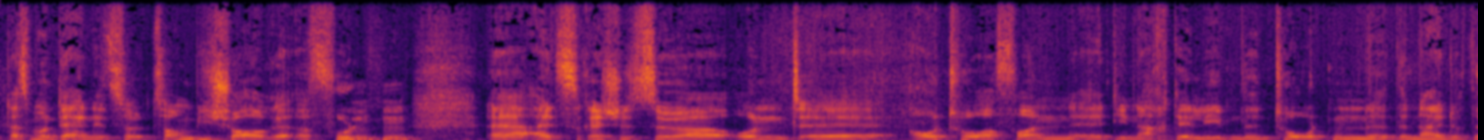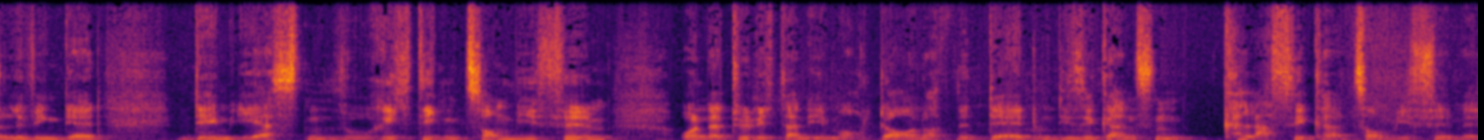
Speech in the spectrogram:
das moderne Zombie-Genre erfunden äh, als Regisseur und äh, Autor von äh, Die Nacht der lebenden Toten, äh, The Night of the Living Dead, dem ersten so richtigen Zombie-Film und natürlich dann eben auch Dawn of the Dead und diese ganzen Klassiker-Zombie-Filme.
